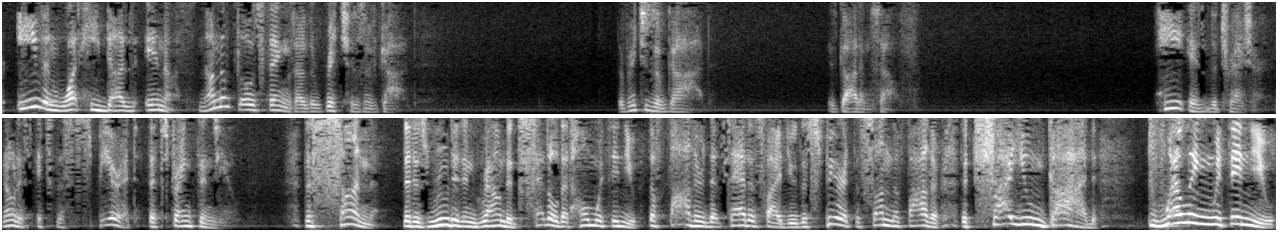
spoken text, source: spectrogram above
or even what He does in us. None of those things are the riches of God. The riches of God is God Himself. He is the treasure. Notice, it's the Spirit that strengthens you, the Son that is rooted and grounded, settled at home within you, the Father that satisfied you, the Spirit, the Son, the Father, the triune God dwelling within you.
